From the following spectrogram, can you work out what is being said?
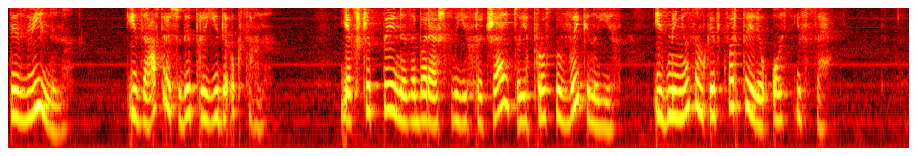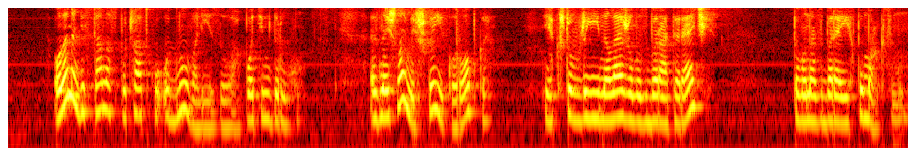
Ти звільнена. І завтра сюди приїде Оксана. Якщо ти не забереш своїх речей, то я просто викину їх і зміню замки в квартирі. Ось і все. Олена дістала спочатку одну валізу, а потім другу. Знайшла мішки і коробки. Якщо вже їй належало збирати речі, то вона збере їх по максимуму.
